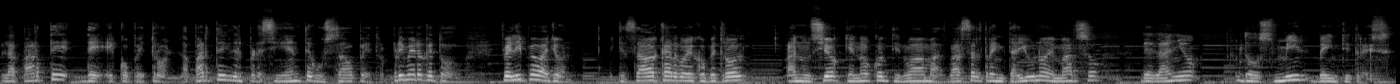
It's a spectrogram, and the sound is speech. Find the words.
la parte de Ecopetrol, la parte del presidente Gustavo Petro. Primero que todo, Felipe Bayón, que estaba a cargo de Ecopetrol, anunció que no continuaba más. Va hasta el 31 de marzo del año 2023.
